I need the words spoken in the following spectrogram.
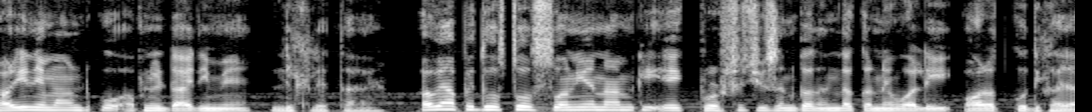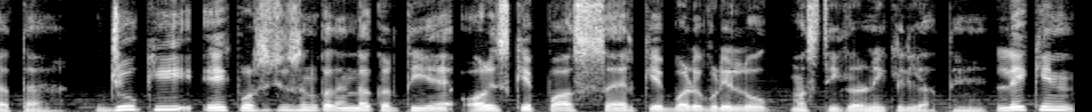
और इन अमाउंट को अपनी डायरी में लिख लेता है। अब यहाँ पे दोस्तों, सोनिया नाम की एक प्रोस्टिट्यूशन का धंधा करने वाली औरत को दिखाया जाता है। जो कि एक प्रोस्टिट्यूशन का धंधा करती है और इसके पास शहर के बड़े बड़े लोग मस्ती करने के लिए आते हैं। लेकिन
